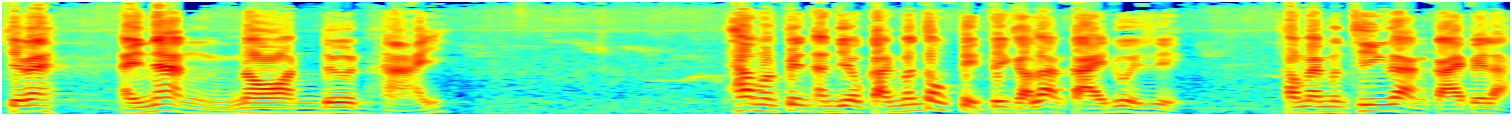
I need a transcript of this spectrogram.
ใช่ไหมไอ้นั่งนอนเดินหาย ถ้ามันเป็นอันเดียวกันมันต้องติดไปกับร่างกายด้วยสิทำไมมันทิ้งร่างกายไปล่ะ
